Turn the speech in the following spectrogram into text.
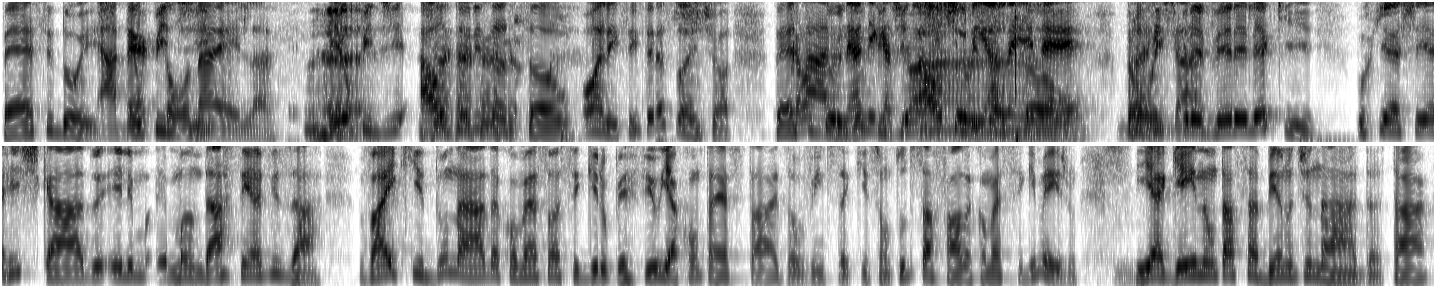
PS2. É abertona pedi, ela. Eu pedi autorização. Olha, isso é interessante, ó. PS2. Claro, né, amiga? Eu pedi autorização ler, né? pra escrever ele aqui. Porque achei arriscado ele mandar sem avisar. Vai que do nada começam a seguir o perfil e acontece, tá? Os ouvintes aqui são tudo safados, começa a seguir mesmo. E a gay não tá sabendo de nada, tá?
